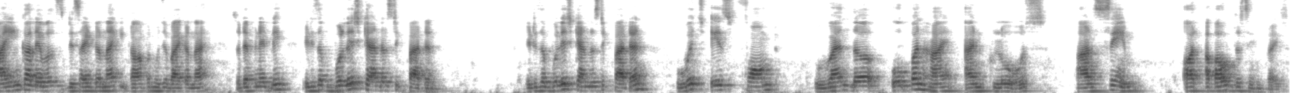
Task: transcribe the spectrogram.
बाइंग का लेवल्स डिसाइड करना है कि कहाँ पर मुझे बाय करना है so definitely it is a bullish candlestick pattern it is a bullish candlestick pattern which is formed when the open high and close are same or about the same price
